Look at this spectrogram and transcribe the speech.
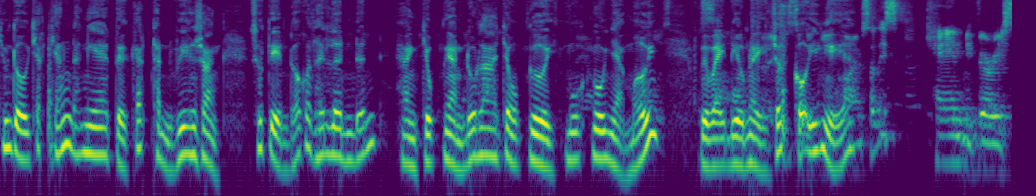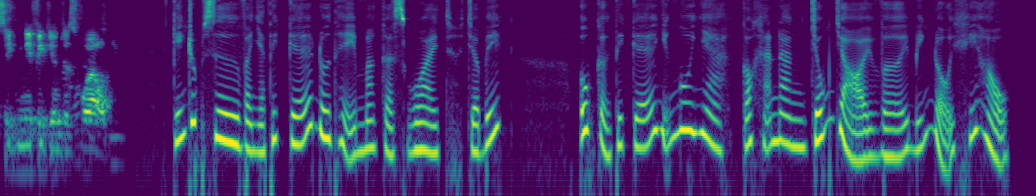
Chúng tôi chắc chắn đã nghe từ các thành viên rằng số tiền đó có thể lên đến hàng chục ngàn đô la cho một người mua ngôi nhà mới. Vì vậy điều này rất có ý nghĩa. Kiến trúc sư và nhà thiết kế đô thị Marcus White cho biết, Úc cần thiết kế những ngôi nhà có khả năng chống chọi với biến đổi khí hậu.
